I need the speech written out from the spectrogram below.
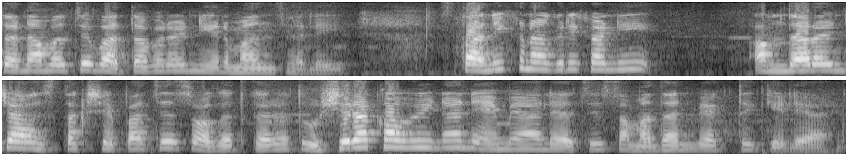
तणावाचे वातावरण निर्माण झाले. स्थानिक नागरिकांनी आमदारांच्या हस्तक्षेपाचे स्वागत करत उशिरा का होईना न्याय मिळाल्याचे समाधान व्यक्त केले आहे.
